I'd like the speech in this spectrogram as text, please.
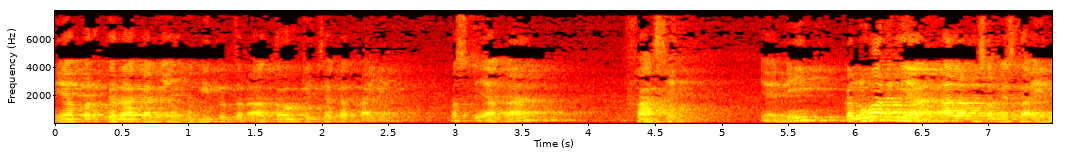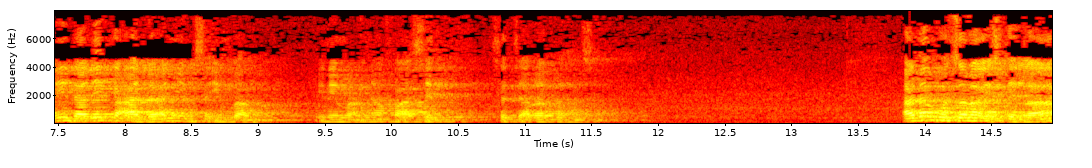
ya pergerakan yang begitu teratur di jagat raya. Pasti akan fasid. Yakni keluarnya alam semesta ini dari keadaan yang seimbang ini makna fasid secara bahasa ada secara istilah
